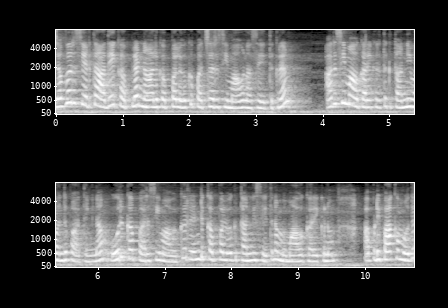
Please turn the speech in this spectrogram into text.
ஜவ்வரிசி எடுத்த அதே கப்பில் நாலு கப் அளவுக்கு பச்சரிசி மாவு நான் சேர்த்துக்கிறேன். அரிசி மாவு கரைக்கிறதுக்கு தண்ணி வந்து பார்த்தீங்கன்னா ஒரு கப் அரிசி மாவுக்கு ரெண்டு கப் அளவுக்கு தண்ணி சேர்த்து நம்ம மாவு கரைக்கணும். அப்படி பார்க்கும்போது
